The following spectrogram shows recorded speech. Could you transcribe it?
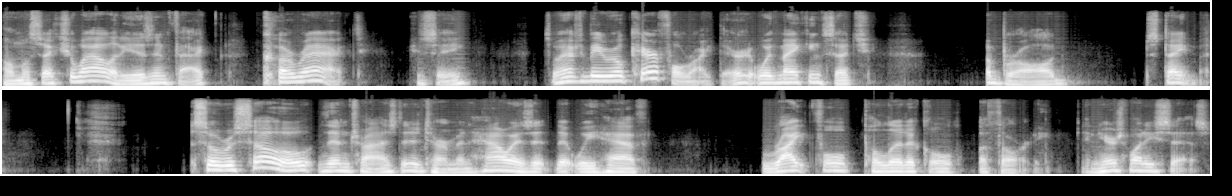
Homosexuality is in fact correct, you see. So we have to be real careful right there with making such a broad statement. So Rousseau then tries to determine how is it that we have rightful political authority. And here's what he says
